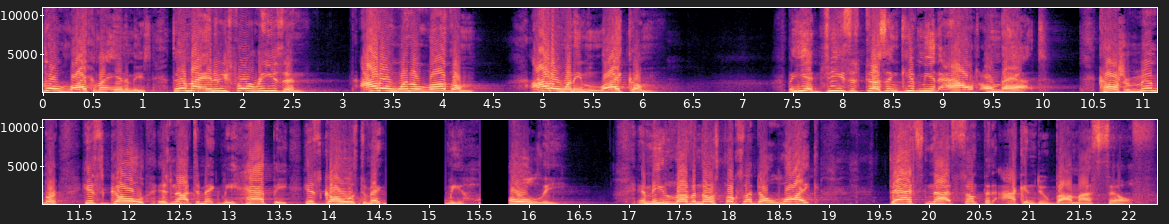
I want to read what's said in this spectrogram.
don't like my enemies. They're my enemies for a reason. I don't want to love them. I don't want to even like them. But yet Jesus doesn't give me an out on that. Because remember, his goal is not to make me happy. His goal is to make me holy. And me loving those folks I don't like, that's not something I can do by myself.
